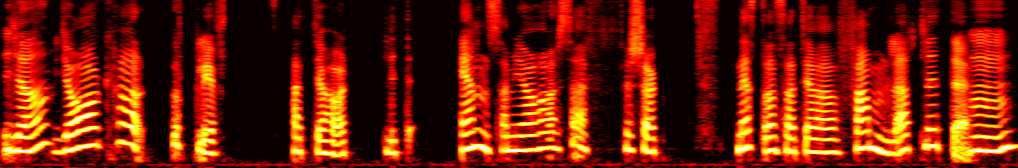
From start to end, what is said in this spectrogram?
Ja. Jag har upplevt att jag har varit lite ensam. Jag har så försökt nästan så att jag har famlat lite mm.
